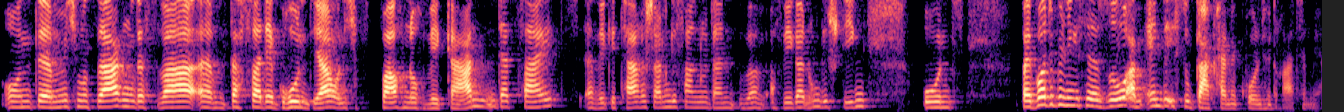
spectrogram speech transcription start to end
Und ähm, ich muss sagen, das war, ähm, das war der Grund, ja. Und ich war auch noch vegan in der Zeit, äh, vegetarisch angefangen und dann auf vegan umgestiegen. Und bei Bodybuilding ist ja so, am Ende isst du gar keine Kohlenhydrate mehr.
